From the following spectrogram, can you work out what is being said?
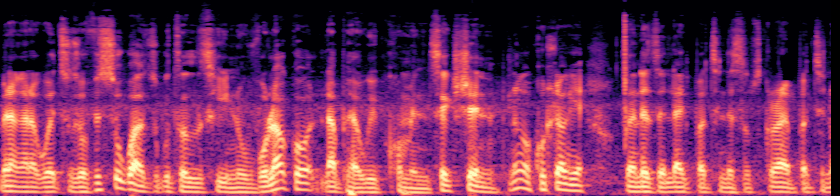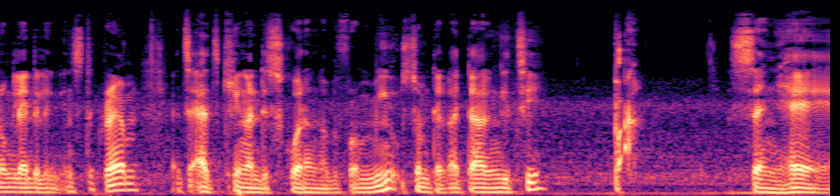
mina ngana kwethu uzofisa ukwazi ukuthi lithini uvo lwakho lapha kwi-comment section. Ningakhohlwa-ke ucandeze like button ne-subscribe button okulandela nge-instagram at king underscore ngabe from me usomdakataka ngithi ba senghe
